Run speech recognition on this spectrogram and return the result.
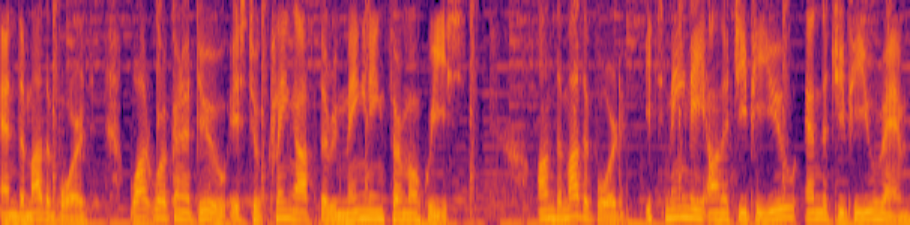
and the motherboard, what we're gonna do is to clean up the remaining thermal grease. On the motherboard, it's mainly on the GPU and the GPU RAM.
